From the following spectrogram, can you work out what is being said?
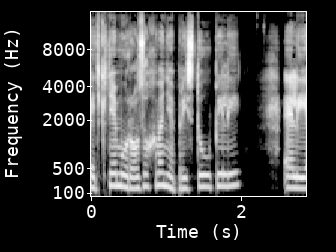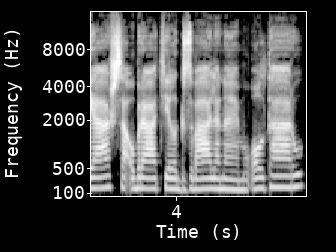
Keď k nemu rozochvene pristúpili, Eliáš sa obrátil k zváľanému oltáru,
